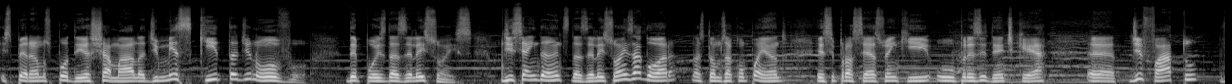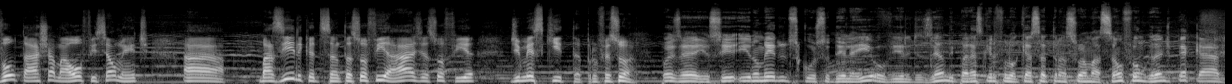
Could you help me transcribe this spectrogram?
esperamos poder chamá-la de Mesquita de novo, depois das eleições. Disse ainda antes das eleições, agora nós estamos acompanhando esse processo em que o presidente quer, é, de fato, voltar a chamar oficialmente a Basílica de Santa Sofia, Ágia Sofia de Mesquita, professor. Pois é, isso. E, e, no meio do discurso dele aí, eu ouvi ele dizendo, e parece que ele falou que essa transformação foi um grande pecado.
